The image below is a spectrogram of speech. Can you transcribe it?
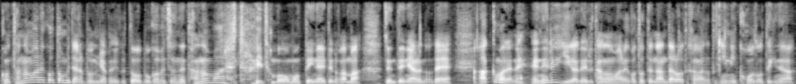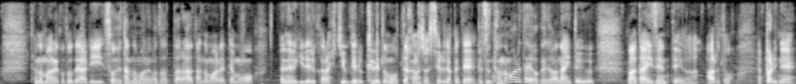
この頼まれ事みたいな文脈でいくと僕は別にね頼まれたいとも思っていないというのがまあ前提にあるのであくまでねエネルギーが出る頼まれ事って何だろうって考えた時に構造的な頼まれ事でありそういう頼まれ事だったら頼まれてもエネルギー出るから引き受けるけれどもって話をしてるだけで別に頼まれたいわけではないという、まあ、大前提があると。やっぱりね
